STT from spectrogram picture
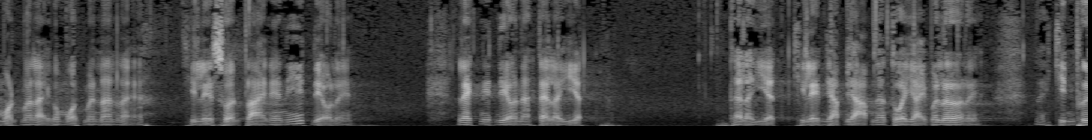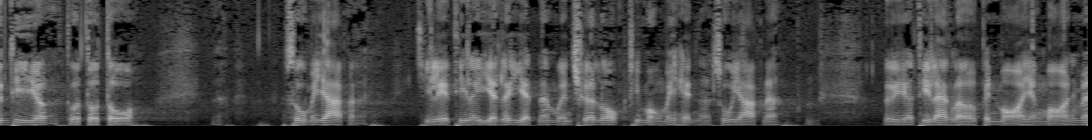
หมดเมื่อไหร่ก็หมดเมื่อนั้นแหละกิเลสส่วนปลายเนี่ยนิดเดียวเลย เล็กนิดเดียวนะ แต่ละเอียด แต่ละเอียดกิเลสหยาบๆนะตัวใหญ่เบ้อเลอเลย กินพื้นที่เยอะตัวโตๆ สู้ไม่ยากอะกิเลสที่ละเอียดละเอียดนะเหมือนเชื้อโรคที่มองไม่เห็นนะสู้ยากนะ หรือทีแรกเราเป็นหมออย่างหมอใช่ไหม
